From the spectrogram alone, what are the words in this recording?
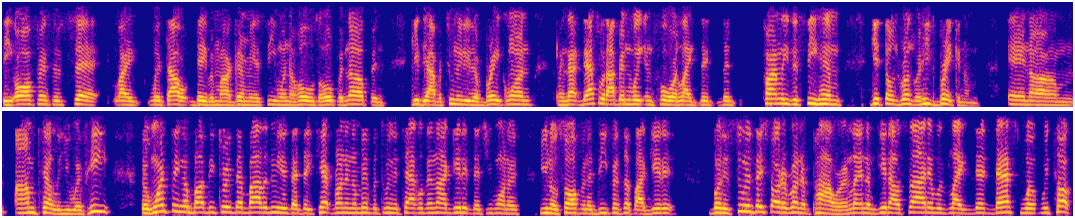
the offensive set like without David Montgomery and see when the holes open up and get the opportunity to break one and that that's what I've been waiting for. Like the the finally to see him get those runs where he's breaking them. And um I'm telling you, if he the one thing about Detroit that bothers me is that they kept running them in between the tackles, and I get it that you want to you know soften the defense up. I get it. But as soon as they started running power and letting them get outside, it was like that. That's what we talk.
